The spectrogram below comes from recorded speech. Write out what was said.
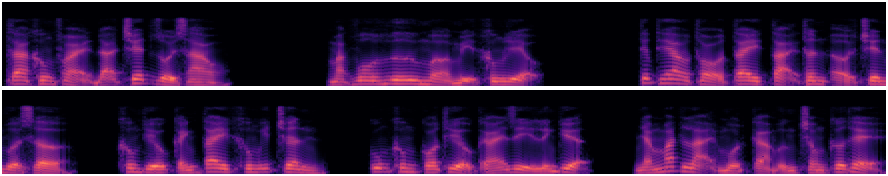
Ta không phải đã chết rồi sao? Mạc vô hư mở mịt không liệu. Tiếp theo thỏ tay tại thân ở trên vừa sở không thiếu cánh tay không ít chân, cũng không có thiểu cái gì linh kiện, nhắm mắt lại một cảm ứng trong cơ thể,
